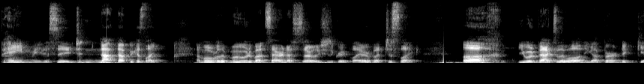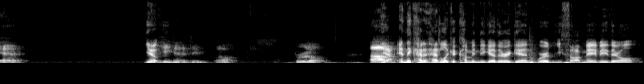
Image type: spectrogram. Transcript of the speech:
pain me to see. Just not not because like I'm over the moon about Sarah necessarily. She's a great player, but just like, ugh, you went back to the well and you got burned again. Yep. He did it to Oh, brutal. Um, yeah, and they kind of had like a coming together again, where you thought maybe they'll,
